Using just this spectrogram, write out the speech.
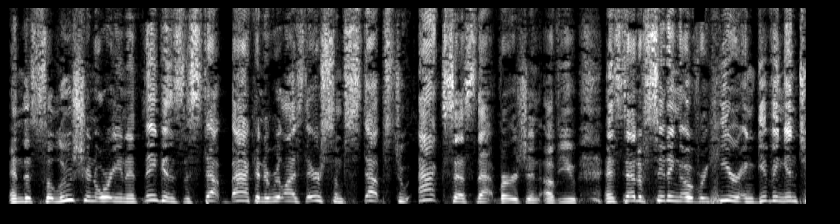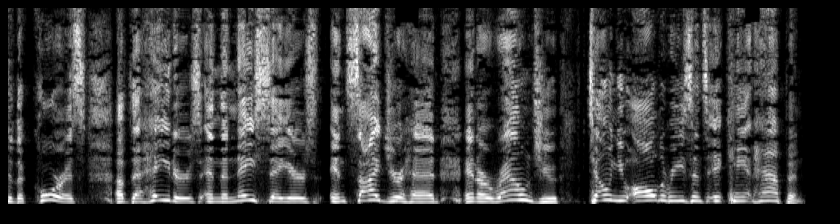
And the solution oriented thinking is to step back and to realize there's some steps to access that version of you instead of sitting over here and giving into the chorus of the haters and the naysayers inside your head and around you telling you all the reasons it can't happen.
